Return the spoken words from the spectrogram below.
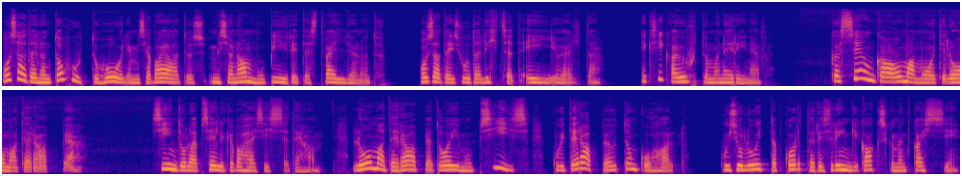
osadel on tohutu hoolimise vajadus, mis on ammu piiridest väljunud. osad ei suuda lihtsalt ei öelda. eks iga juhtum on erinev. kas see on ka omamoodi loomateraapia? siin tuleb selge vahe sisse teha. loomateraapia toimub siis, kui terapeut on kohal. kui sul uitab korteris ringi kakskümmend kassi,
